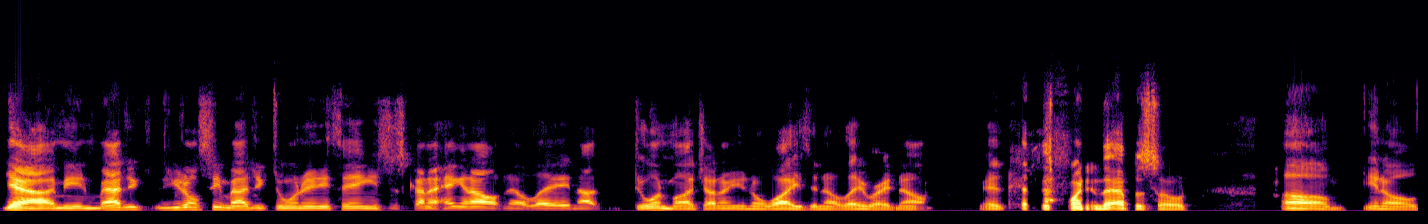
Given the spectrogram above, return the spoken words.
yeah, I mean, Magic, you don't see Magic doing anything. He's just kind of hanging out in L.A., not doing much. I don't even know why he's in L.A. right now at, at this point in the episode. Um, you know,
